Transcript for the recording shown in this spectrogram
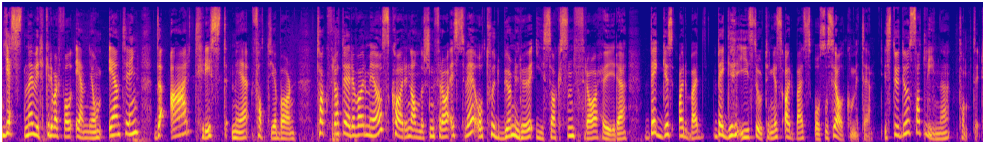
Gjestene virker i hvert fall enige om én ting. Det er trist med fattige barn. Takk for at dere var med oss, Karin Andersen fra SV og Torbjørn Røe Isaksen fra Høyre. Begge, arbeid, begge i Stortingets arbeids- og sosialkomité. I studio satt Line Tomter.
